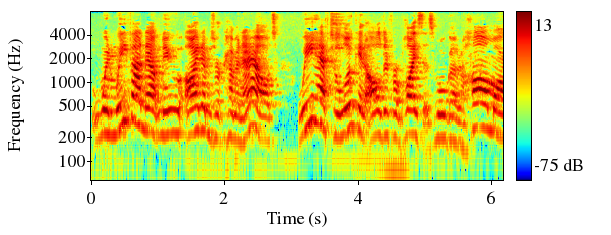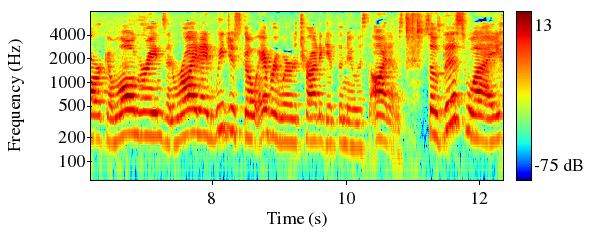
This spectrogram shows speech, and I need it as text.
when we find out new items are coming out, we have to look in all different places. We'll go to Hallmark and Walgreens and Rite Aid. We just go everywhere to try to get the newest items. So this way,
